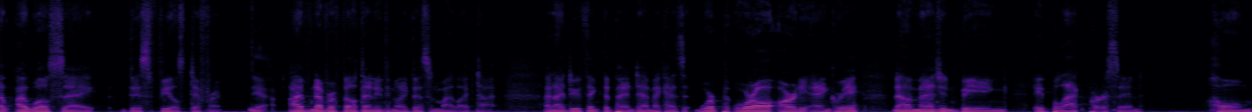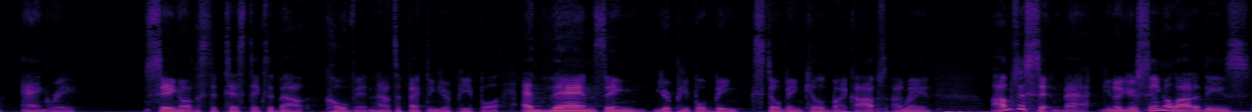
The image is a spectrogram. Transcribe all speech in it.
I, I will say this feels different. yeah. I've never felt anything like this in my lifetime. And I do think the pandemic has it. We're, we're all already angry. Now imagine being a black person home angry, seeing all the statistics about COVID and how it's affecting your people, and then seeing your people being still being killed by cops. I mean, I'm just sitting back. You know, you're seeing a lot of these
